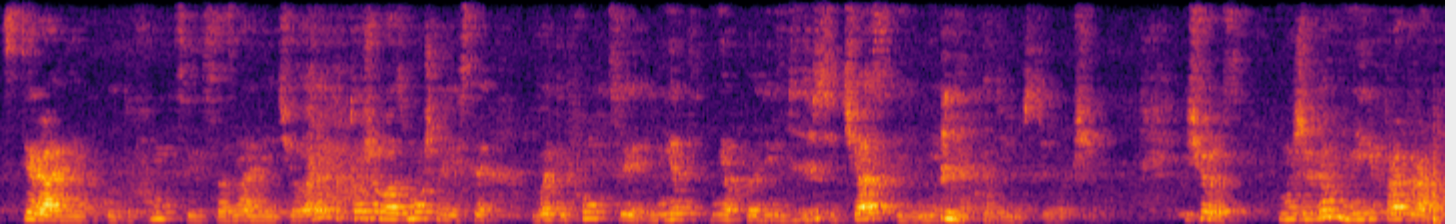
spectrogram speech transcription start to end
стирание какой-то функции сознания человека тоже возможно, если в этой функции нет необходимости сейчас или нет необходимости вообще. Еще раз, мы живем в мире программ.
